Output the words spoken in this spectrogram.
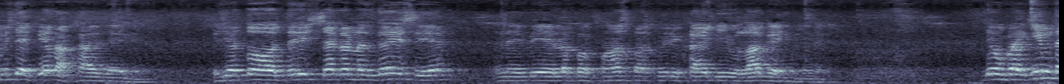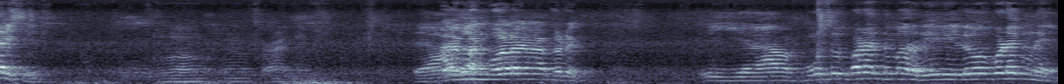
મિનિટ પેલા ખાઈ જાય ને હજી તો ત્રીસ સેકન્ડ જ ગઈ છે અને બે લગભગ પાંચ પાંચ મિનિટ ખાઈ જેવું લાગે છે મને. જો ભાઈ કેમ થાય છે? પૂછવું પડે ને તમારે રિવ્યુ લેવો પડે કે નહીં?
